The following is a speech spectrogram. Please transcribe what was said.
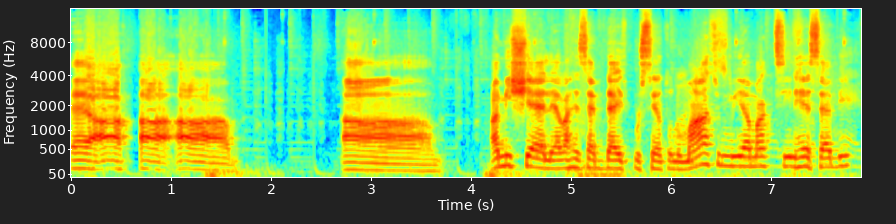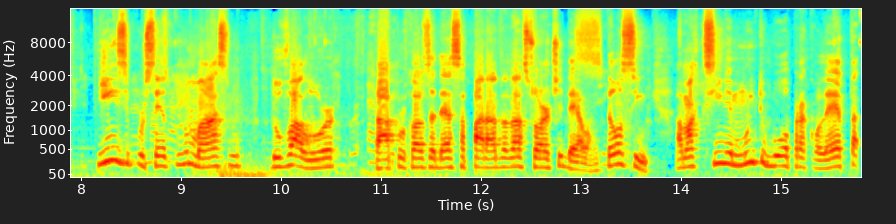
é, a, a, a, a, a Michelle ela recebe 10% no máximo e a Maxine recebe 15% no máximo do valor tá? Por causa dessa parada da sorte dela. Então, assim, a Maxine é muito boa para coleta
